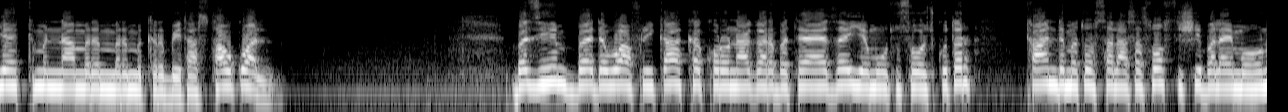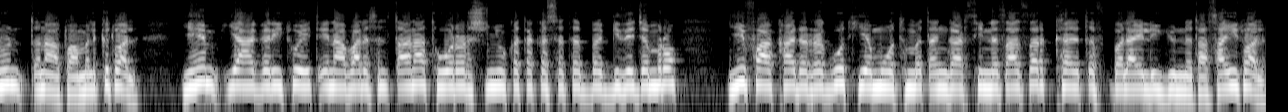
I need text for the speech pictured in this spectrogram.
የሕክምና ምርምር ምክር ቤት አስታውቋል። በዚህም በደቡብ አፍሪካ ከኮሮና ጋር በተያያዘ የሞቱ ሰዎች ቁጥር ከ133 ሺህ በላይ መሆኑን ጥናቱ አመልክቷል። ይህም የሀገሪቱ የጤና ባለስልጣናት ወረርሽኙ ከተከሰተበት ጊዜ ጀምሮ ይፋ ካደረጉት የሞት መጠን ጋር ሲነጻጸር ከእጥፍ በላይ ልዩነት አሳይቷል።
